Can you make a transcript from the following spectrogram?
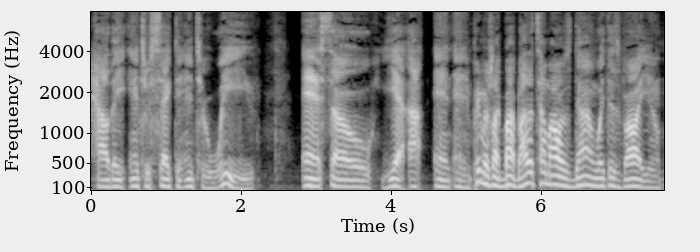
how they intersect and interweave. And so, yeah, I, and, and pretty much like by, by the time I was done with this volume,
